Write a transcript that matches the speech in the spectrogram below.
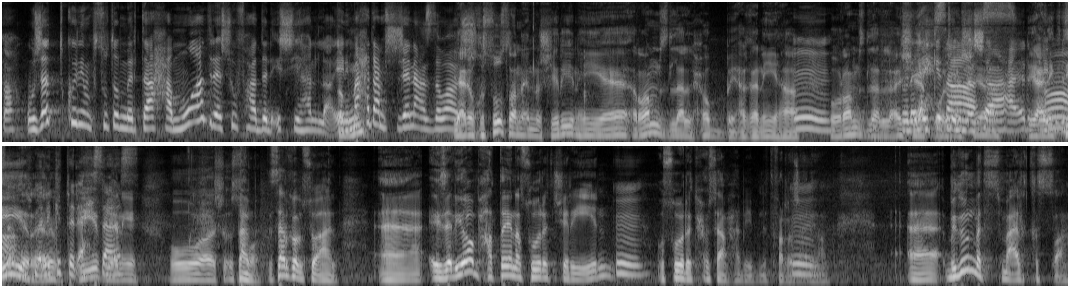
صح. وجد تكوني مبسوطة ومرتاحة مو قادرة أشوف هذا الإشي هلا يعني ما حدا عم يشجعني على الزواج يعني خصوصا إنه شيرين هي رمز للحب باغانيها ورمز للعشق. المشاعر. يعني آه. كثير ملكة عرفت كيف؟ الإحساس. يعني وشو اسمه طيب أسألكم سؤال آه إذا اليوم حطينا صورة شيرين وصورة حسام حبيب نتفرج عليهم آه بدون ما تسمع القصة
